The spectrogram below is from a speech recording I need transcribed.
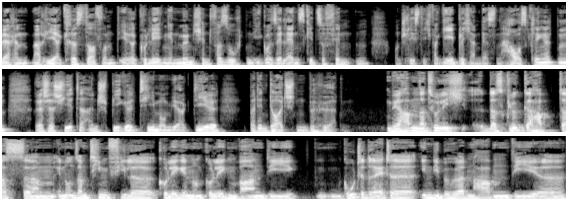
Während Maria Christoph und ihre Kollegen in München versuchten, Igor Zelensky zu finden und schließlich vergeblich an dessen Haus klingelten, recherchierte ein Spiegelteam um Jörg Diehl bei den deutschen Behörden. Wir haben natürlich das Glück gehabt, dass ähm, in unserem Team viele Kolleginnen und Kollegen waren, die gute Drähte in die Behörden haben, die äh,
